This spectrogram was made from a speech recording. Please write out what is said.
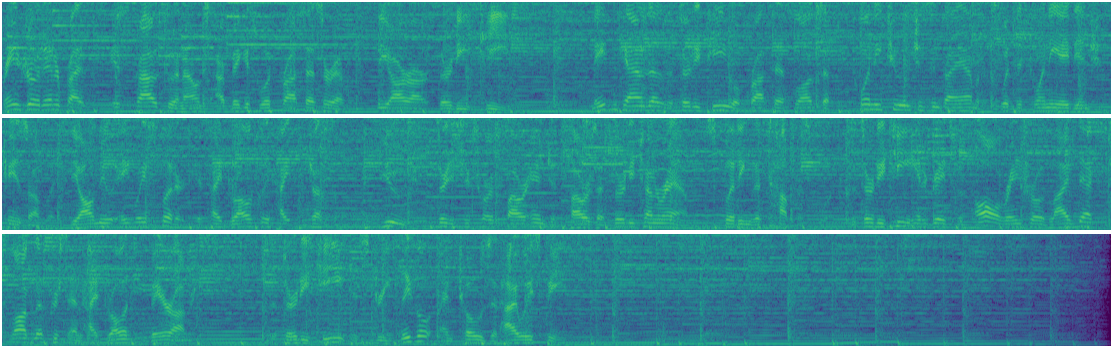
Range Road Enterprises is proud to announce our biggest wood processor ever, the RR30T. Made in Canada, the 30T will process logs up to 22 inches in diameter with the 28 inch chainsaw blade. The all new 8 way splitter is hydraulically height adjustable. A Huge 36 horsepower engine powers a 30 ton ram, splitting the toughest wood. The 30T integrates with all Range Road live decks, log lifters, and hydraulic bear options. The 30T is street legal and tows at highway speeds.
